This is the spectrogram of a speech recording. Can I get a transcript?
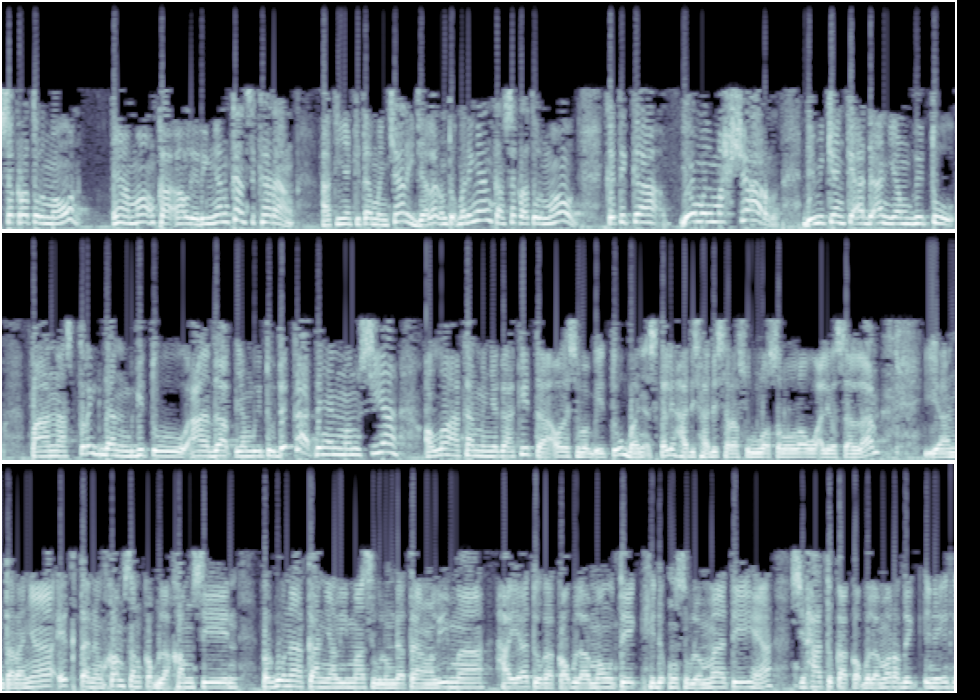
sakratul maut, Ya maka ringankan sekarang. Artinya kita mencari jalan untuk meringankan sakratul maut. Ketika yaumul mahsyar, demikian keadaan yang begitu panas terik dan begitu azab yang begitu dekat dengan manusia, Allah akan menjaga kita. Oleh sebab itu banyak sekali hadis-hadis Rasulullah sallallahu alaihi wasallam, ya antaranya iqtanim khamsan qabla khamsin, pergunakan yang lima sebelum datang lima, hayatuka qabla mautik, hidupmu sebelum mati ya, sihatuka qabla maradik, ini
